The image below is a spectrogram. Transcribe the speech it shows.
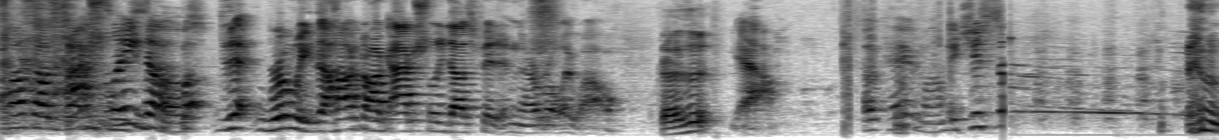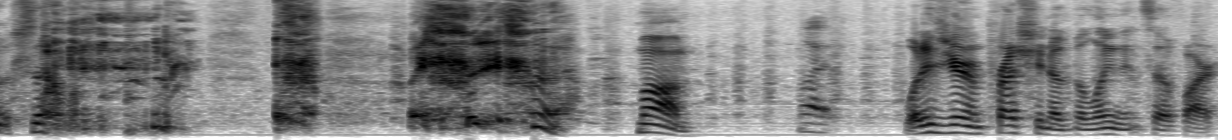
hot dog buns Actually, the, themselves. the really the hot dog actually does fit in there really well. Does it? Yeah, Okay, mom. it's just so. Mom, what what is your impression of Malignant so far?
